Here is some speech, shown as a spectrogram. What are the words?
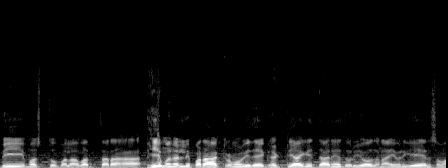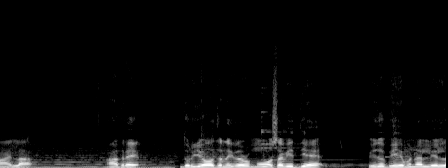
ಭೀಮಸ್ತು ಬಲವತ್ತರ ಭೀಮನಲ್ಲಿ ಪರಾಕ್ರಮವಿದೆ, ಗಟ್ಟಿಯಾಗಿದ್ದಾನೆ ದುರ್ಯೋಧನ, ಇವನಿಗೆ ಏನು ಸಮ ಇಲ್ಲ. ಆದರೆ ದುರ್ಯೋಧನಿಗಿರೋ ಮೋಸವಿದ್ಯೆ, ಇದು ಭೀಮನಲ್ಲಿಲ್ಲ.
